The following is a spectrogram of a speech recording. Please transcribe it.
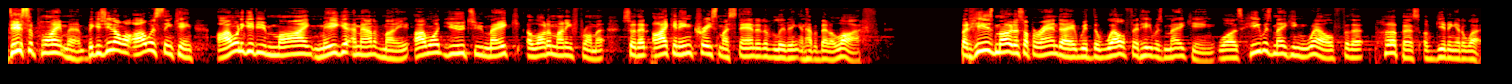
Disappointment. Because you know what? I was thinking, I want to give you my meager amount of money. I want you to make a lot of money from it so that I can increase my standard of living and have a better life. But his modus operandi with the wealth that he was making was he was making wealth for the purpose of giving it away.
